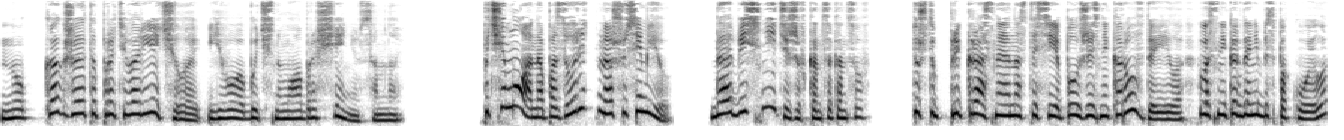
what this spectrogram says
но как же это противоречило его обычному обращению со мной? Почему она позорит нашу семью? Да объясните же в конце концов. То, что прекрасная Анастасия полжизни коров доила, вас никогда не беспокоило,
